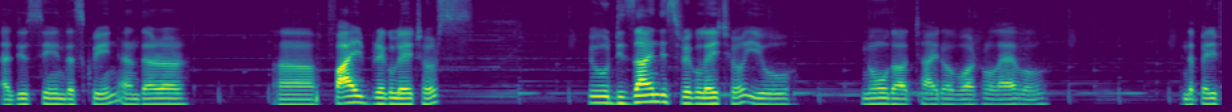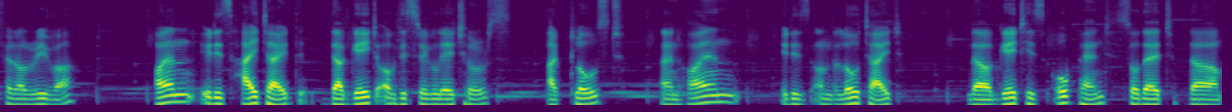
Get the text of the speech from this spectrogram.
as you see in the screen. And there are uh, five regulators. To design this regulator you know the tidal water level in the peripheral river. When it is high tide, the gate of these regulators are closed and when it is on the low tide, the gate is opened so that the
